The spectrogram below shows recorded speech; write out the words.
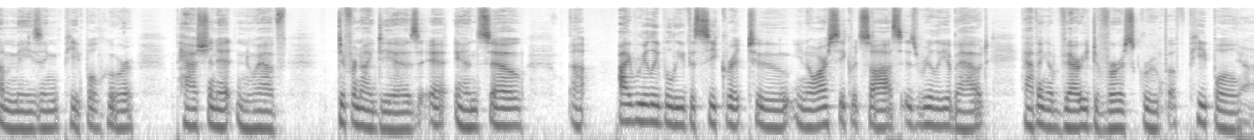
amazing people who are passionate and who have different ideas, and so. Uh, I really believe the secret to, you know, our secret sauce is really about having a very diverse group of people Yeah.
